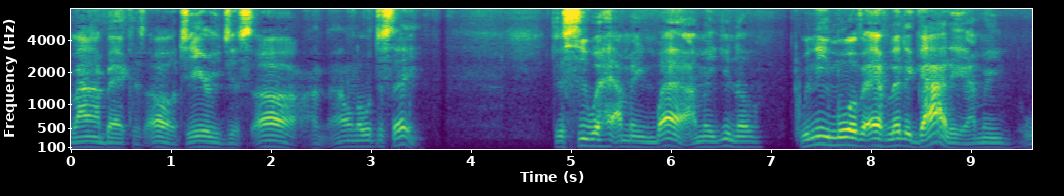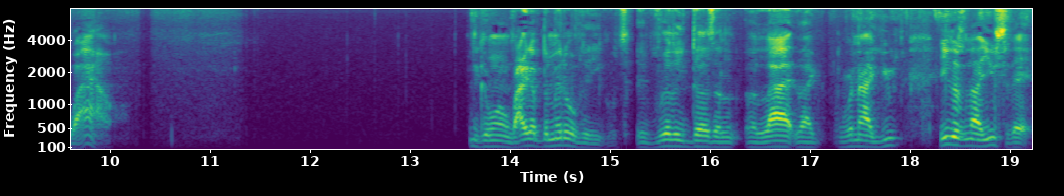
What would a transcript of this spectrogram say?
Linebackers, oh Gerry, just oh I, I don't know what to say. Just see what I mean. Wow, I mean you know we need more of an athletic guy there. I mean wow. You can run right up the middle of the Eagles. It really does a, a lot. Like we're not used. Eagles are not used to that.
